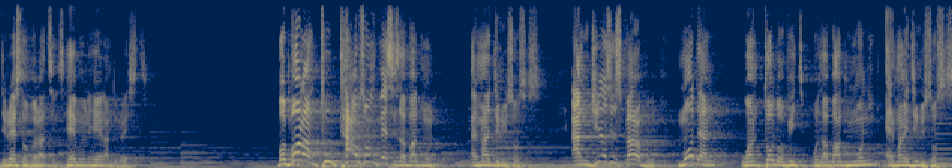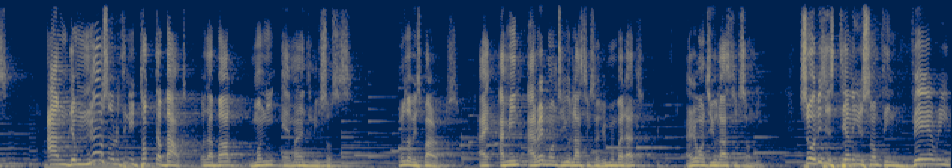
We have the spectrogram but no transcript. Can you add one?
the rest of other things heaven, hell, and the rest. But more than 2,000 verses about money and managing resources. And Jesus' parable, more than one third of it was about money and managing resources. And the most of the thing he talked about was about money and managing resources. Most of his parables. I, I mean, I read one to you last week Sunday. Remember that? I read one to you last week Sunday. So this is telling you something very,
